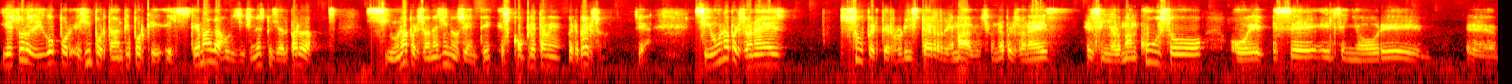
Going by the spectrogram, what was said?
Y esto lo digo, por, es importante porque el sistema de la jurisdicción especial para la paz si una persona es inocente, es completamente perverso. O sea, si una persona es súper terrorista, re malo. Si una persona es el señor Mancuso o es eh, el señor eh, eh,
